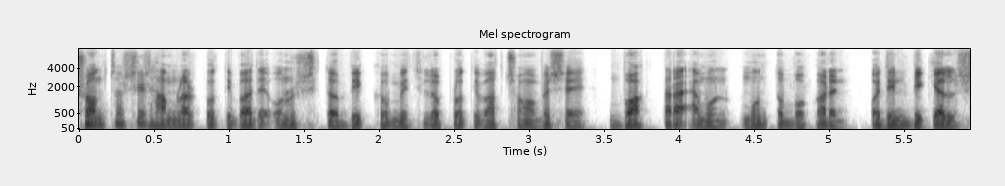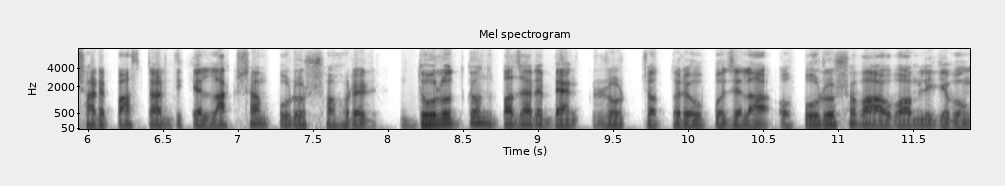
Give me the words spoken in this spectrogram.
সন্ত্রাসীর হামলার প্রতিবাদে অনুষ্ঠিত বিক্ষোভ মিছিল প্রতিবাদ সমাবেশে বক্তারা এমন মন্তব্য করেন। ওইদিন বিকেল সাড়ে পাঁচটার দিকে লাকসাম পৌর শহরের দৌলতগঞ্জ বাজারে ব্যাংক রোড চত্বরে উপজেলা ও পৌরসভা আওয়ামী লীগ এবং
